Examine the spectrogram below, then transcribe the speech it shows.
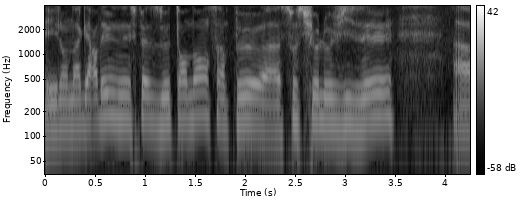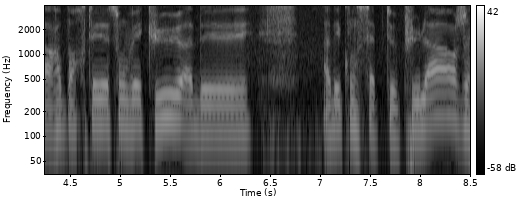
et il en a gardé une espèce de tendance un peu à sociologiser, à rapporter son vécu à des, concepts plus larges.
